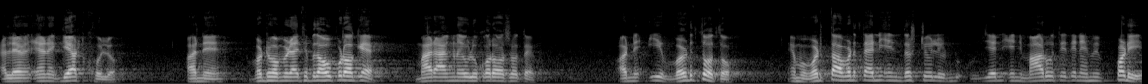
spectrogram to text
એટલે એને ગેટ ખોલ્યો. અને વઢવા મળ્યાથી બધા ઉપડો કે, મારા આંગણે એવું કરો છો તે. અને એ વળતો હતો એમાં વળતા વળતા એની એની દ્રષ્ટિ ઓલી જેની એની મારું તેને એમ પડી.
